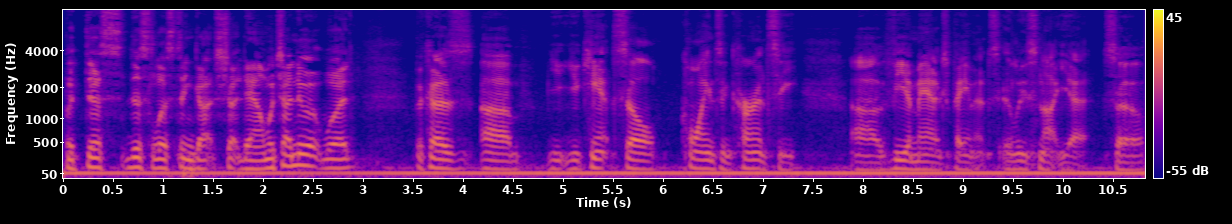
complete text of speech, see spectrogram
but this this listing got shut down, which I knew it would because um, you, you can't sell coins and currency uh, via managed payments, at least not yet. So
